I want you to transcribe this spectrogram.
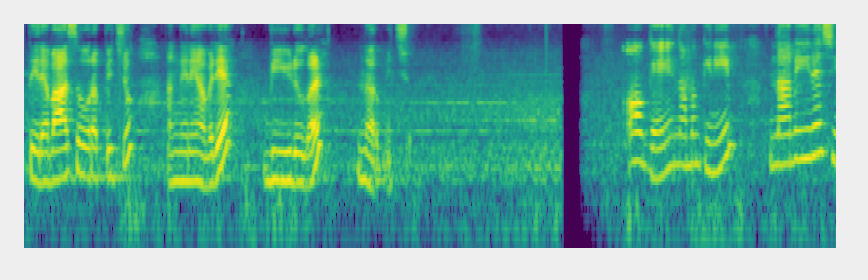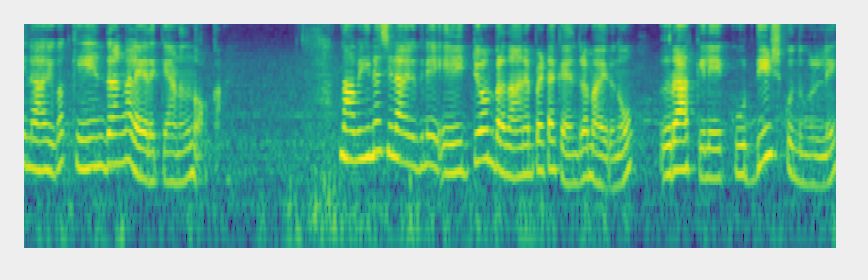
സ്ഥിരവാസം ഉറപ്പിച്ചു. അങ്ങനെ അവർ വീടുകൾ നിർമ്മിച്ചു. ഓക്കെ നമുക്കിനി നവീന ശിലായുഗ കേന്ദ്രങ്ങൾ ഏതൊക്കെയാണെന്ന് നോക്കാം. നവീന ശിലായുഗത്തിലെ ഏറ്റവും പ്രധാനപ്പെട്ട കേന്ദ്രമായിരുന്നു ഇറാഖിലെ കുർദീഷ് കുന്നുകളിലെ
